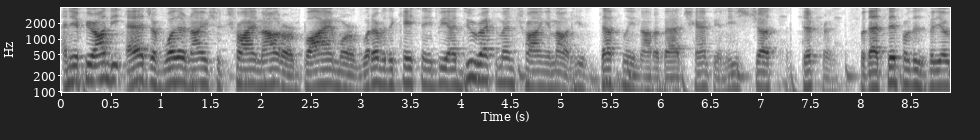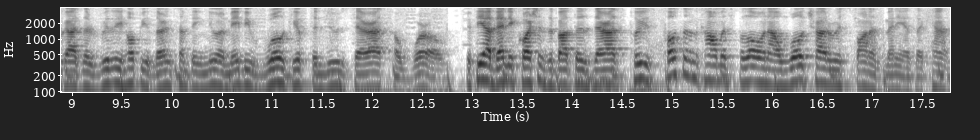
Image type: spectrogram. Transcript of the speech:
And if you're on the edge of whether or not you should try him out or buy him or whatever the case may be, I do recommend trying him out. He's definitely not a bad champion. He's just different. But that's it for this video guys. I really hope you learned something new and maybe will give the new Xerath a whirl. If you have any questions about this Xerath, please post them in the comments below and I will try to respond as many as I can.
